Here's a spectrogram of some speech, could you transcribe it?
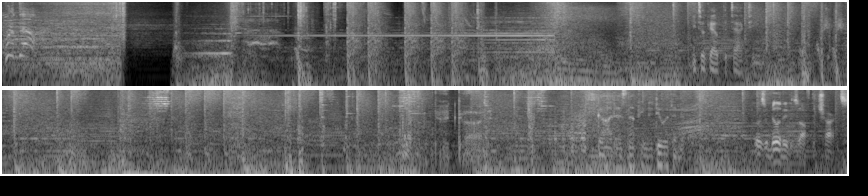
Put him down! Took out the tag team. Good God. God has nothing to do with it. His ability is off the charts.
